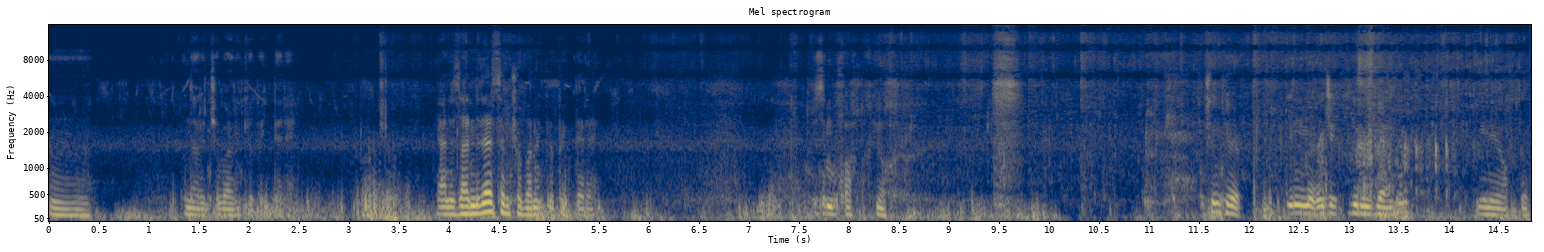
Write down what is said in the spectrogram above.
Hmm. Bunların çobanın köpekleri. Yani zannedersem çobanın köpekleri. Bizim ufaklık yok. Çünkü dün mü önceki gün geldim yine yoktu.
